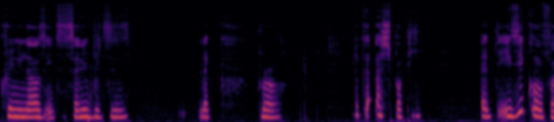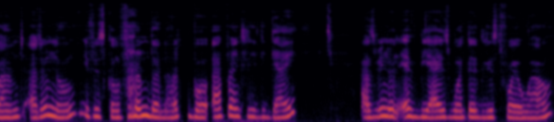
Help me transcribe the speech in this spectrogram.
criminals into celebrities. Like, bro, look at Hushpuppi. Is it confirmed? I don't know if it's confirmed or not, but apparently the guy has been on FBI's wanted list for a while,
